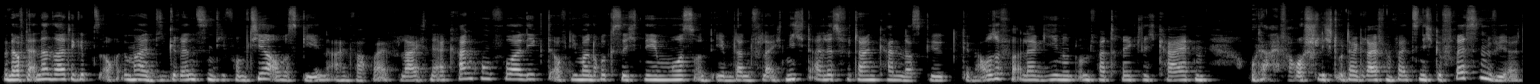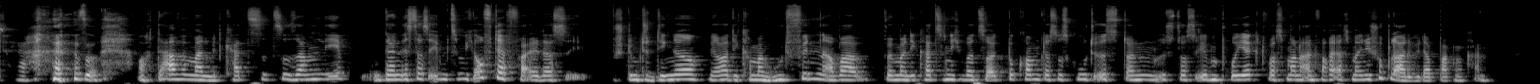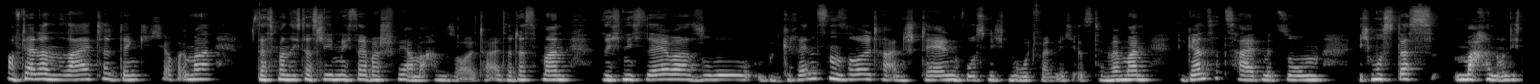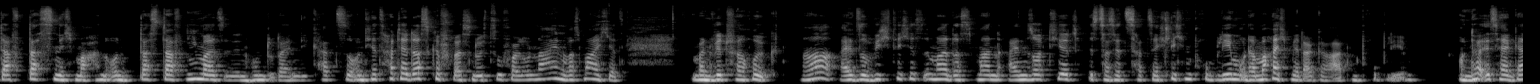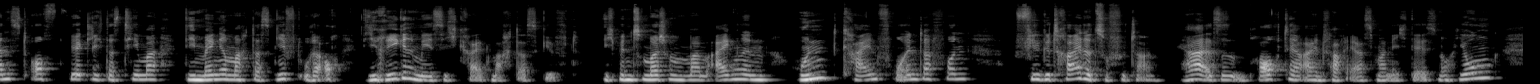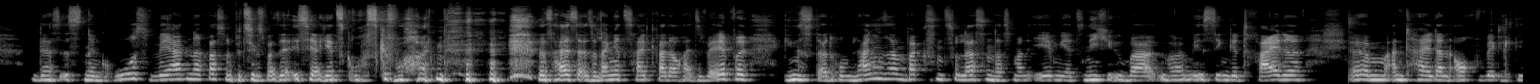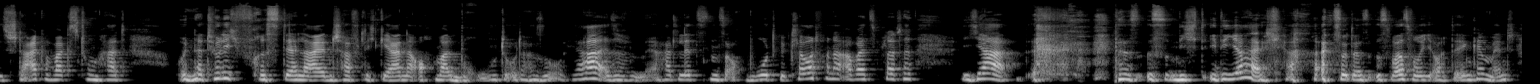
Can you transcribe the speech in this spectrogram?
Und auf der anderen Seite gibt es auch immer die Grenzen, die vom Tier ausgehen, einfach weil vielleicht eine Erkrankung vorliegt, auf die man Rücksicht nehmen muss und eben dann vielleicht nicht alles füttern kann. Das gilt genauso für Allergien und Unverträglichkeiten oder einfach auch schlicht und ergreifend, weil es nicht gefressen wird. Ja, also auch da, wenn man mit Katze zusammenlebt, dann ist das eben ziemlich oft der Fall, dass bestimmte Dinge, ja, die kann man gut finden, aber wenn man die Katze nicht überzeugt bekommt, dass es gut ist, dann ist das eben ein Projekt, was man einfach erstmal in die Schublade wieder packen kann. Auf der anderen Seite denke ich auch immer, dass man sich das Leben nicht selber schwer machen sollte. Also, dass man sich nicht selber so begrenzen sollte an Stellen, wo es nicht notwendig ist. Denn wenn man die ganze Zeit mit so einem, ich muss das machen und ich darf das nicht machen und das darf niemals in den Hund oder in die Katze und jetzt hat er das gefressen durch Zufall und nein, was mache ich jetzt? Man wird verrückt. Ne? Also wichtig ist immer, dass man einsortiert, ist das jetzt tatsächlich ein Problem oder mache ich mir da gerade ein Problem? Und da ist ja ganz oft wirklich das Thema, die Menge macht das Gift oder auch die Regelmäßigkeit macht das Gift. Ich bin zum Beispiel mit meinem eigenen Hund kein Freund davon, viel Getreide zu füttern. Ja, also braucht er einfach erstmal nicht. Der ist noch jung. Das ist eine groß werdende Rasse, beziehungsweise er ist ja jetzt groß geworden. Das heißt also lange Zeit, gerade auch als Welpe, ging es darum, langsam wachsen zu lassen, dass man eben jetzt nicht über übermäßigen Getreideanteil ähm, dann auch wirklich dieses starke Wachstum hat. Und natürlich frisst er leidenschaftlich gerne auch mal Brot oder so. Ja, also er hat letztens auch Brot geklaut von der Arbeitsplatte. Ja, das ist nicht ideal. Ja, also das ist was, wo ich auch denke, Mensch,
